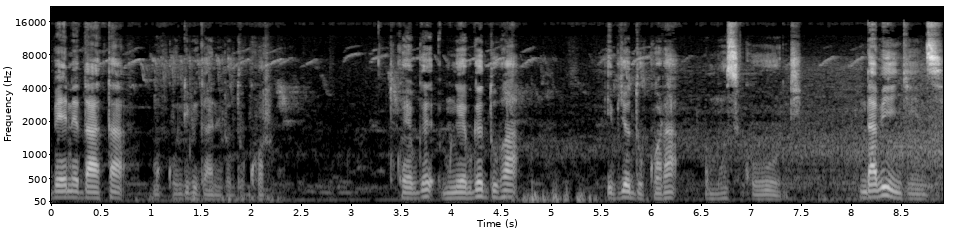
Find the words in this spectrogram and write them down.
bene data mukunda ibiganiro dukora. Twebwe mwebwe duha ibyo dukora umunsi ku wundi. Ndabinginze.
